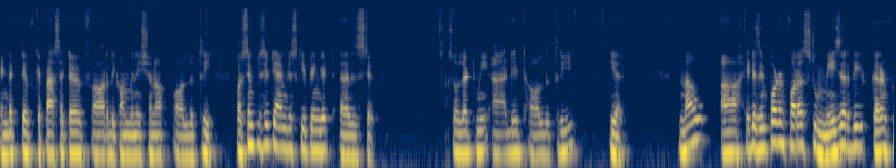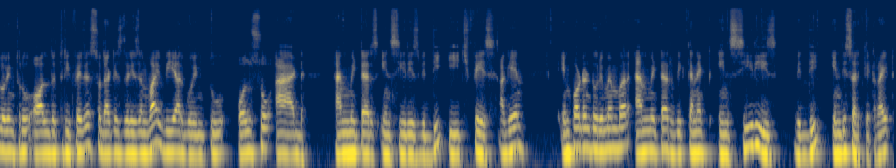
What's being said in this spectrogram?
inductive capacitive or the combination of all the three. For simplicity i'm just keeping it resistive. So let me add it all the three here. Now uh, it is important for us to measure the current flowing through all the three phases. So that is the reason why we are going to also add ammeters in series with the each phase. Again important to remember ammeter we connect in series with the in the circuit right?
